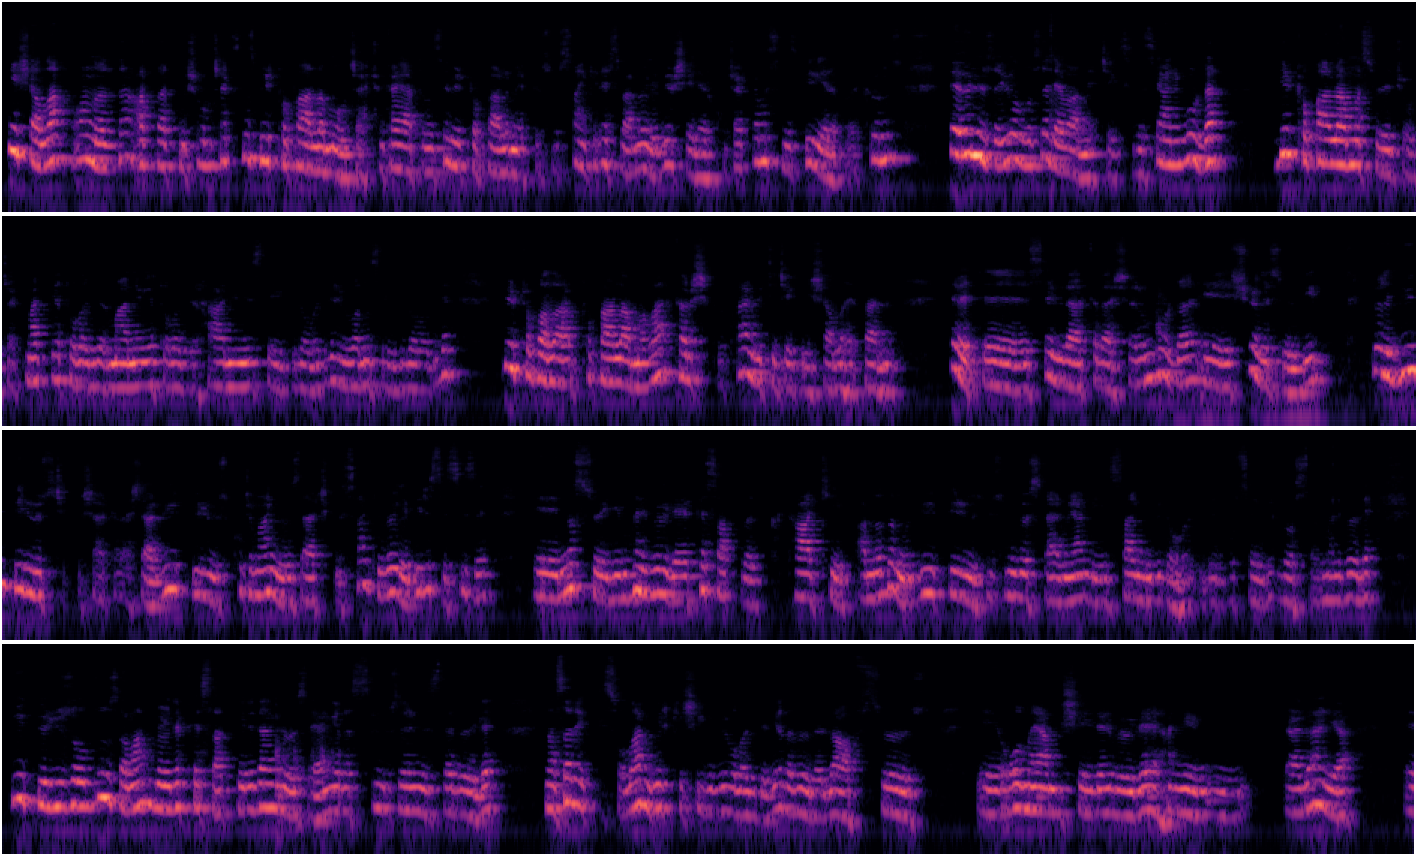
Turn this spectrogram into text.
inşallah onları da atlatmış olacaksınız. Bir toparlama olacak. Çünkü hayatınızda bir toparlama yapıyorsunuz. Sanki resmen böyle bir şeyleri kucaklamışsınız, bir yere bırakıyorsunuz ve önünüze yolunuza devam edeceksiniz. Yani burada bir toparlanma süreci olacak. Maddiyat olabilir, maneviyat olabilir, hanenizle ilgili olabilir, yuvanızla ilgili olabilir. Bir toparlar, toparlanma var. Karışıklıklar bitecek inşallah efendim. Evet e, sevgili arkadaşlarım burada e, şöyle söyleyeyim. Böyle büyük bir yüz çıkmış arkadaşlar. Büyük bir yüz, kocaman gözler çıkmış. Sanki böyle birisi sizi e, nasıl söyleyeyim hani böyle fesatlık, takip anladın mı? Büyük bir yüz, yüzünü göstermeyen bir insan gibi de olabilir bu sevgili dostlarım. Hani böyle büyük bir yüz olduğu zaman böyle fesat, geriden gözleyen ya da sizin üzerinizde böyle nazar etkisi olan bir kişi gibi olabilir. Ya da böyle laf, söz, e, olmayan bir şeyleri böyle hani derler ya e,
